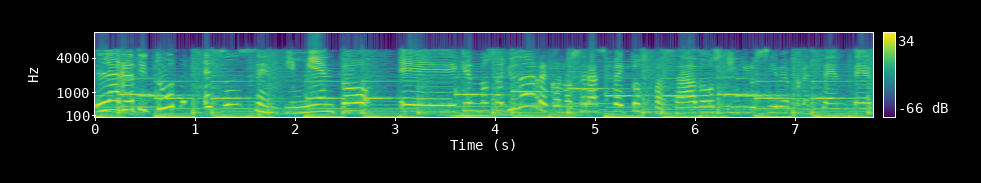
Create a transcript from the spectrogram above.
La gratitud es un sentimiento eh, que nos ayuda a reconocer aspectos pasados, inclusive presentes,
